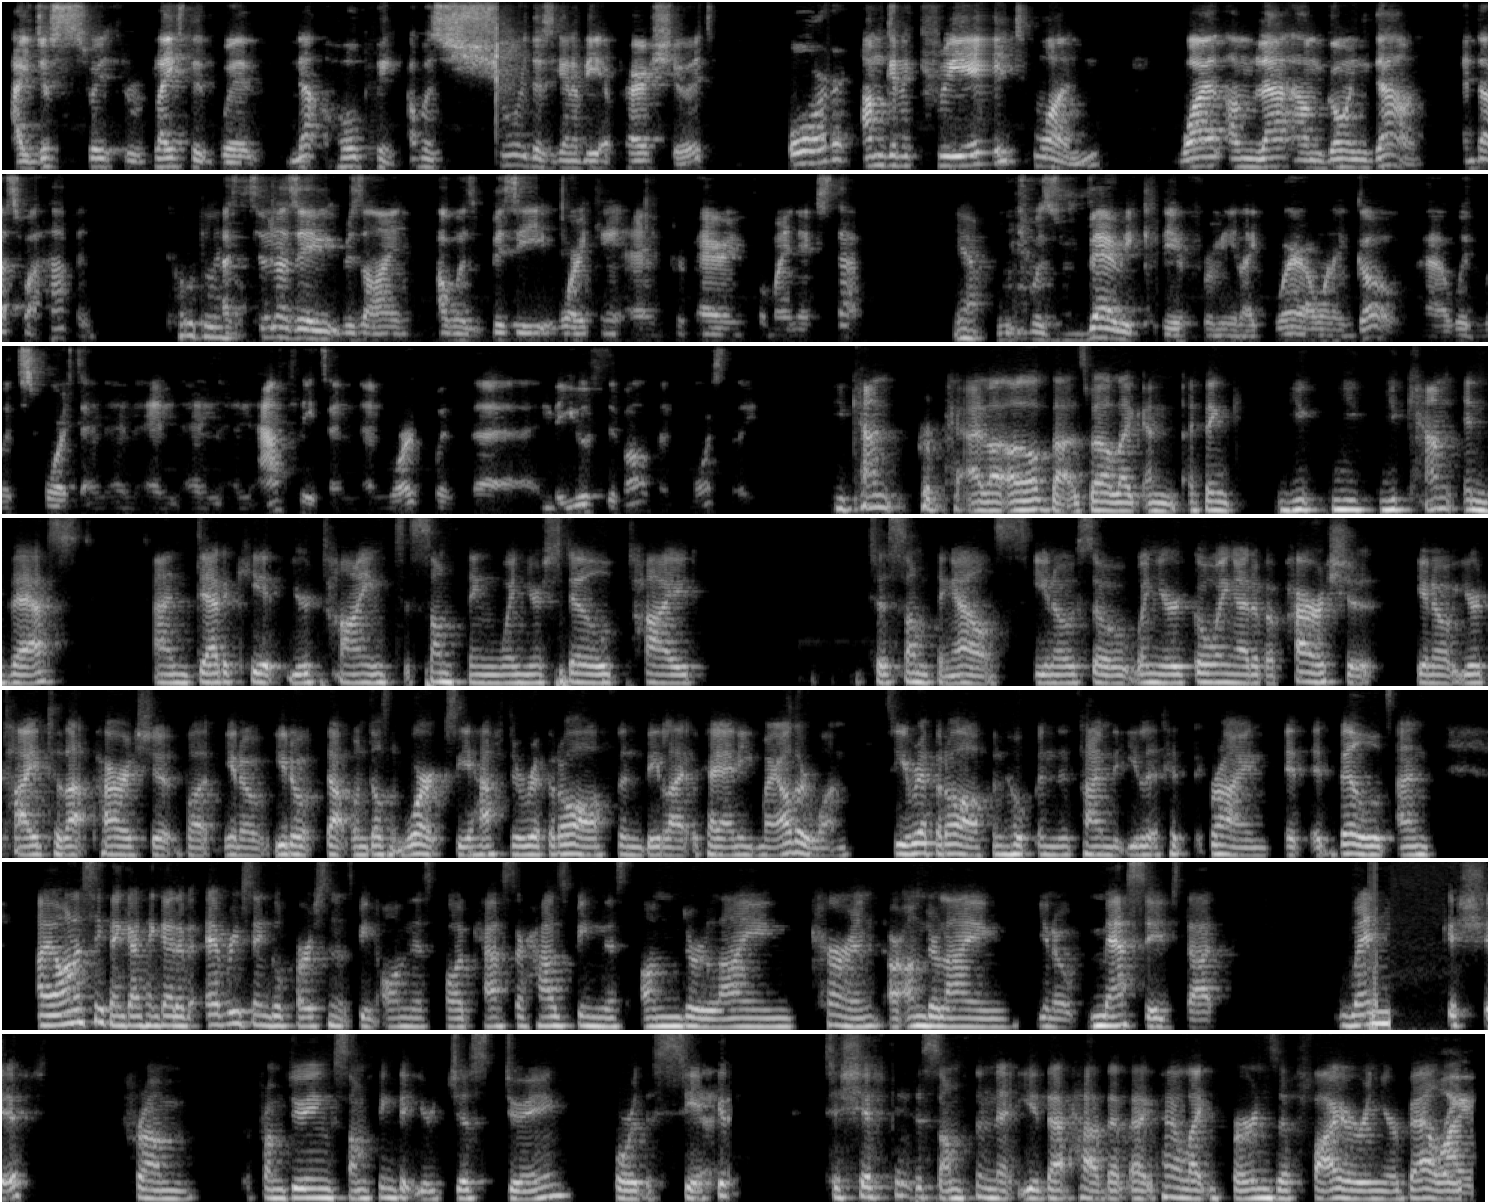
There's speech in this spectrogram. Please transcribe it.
I just sw- replaced it with not hoping. I was sure there's gonna be a parachute, or I'm gonna create one while I'm la- I'm going down, and that's what happened. Totally. As soon as I resigned, I was busy working and preparing for my next step. Yeah. Which was very clear for me, like where I want to go uh, with with sports and and, and, and, and athletes and, and work with uh, in the youth development mostly. You can't prepare. I, I love that as well. Like, and I think you you you can't invest and dedicate your time to something when you're still tied to something else. You know, so when you're going out of a parachute you know you're tied to that parachute but you know you don't that one doesn't work so you have to rip it off and be like okay i need my other one so you rip it off and hope in the time that you let hit the ground it, it builds and i honestly think i think out of every single person that's been on this podcast there has been this underlying current or underlying you know message that when you make a shift from from doing something that you're just doing for the sake of it to shift into something that you that have that, that kind of like burns a fire in your belly Fire,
